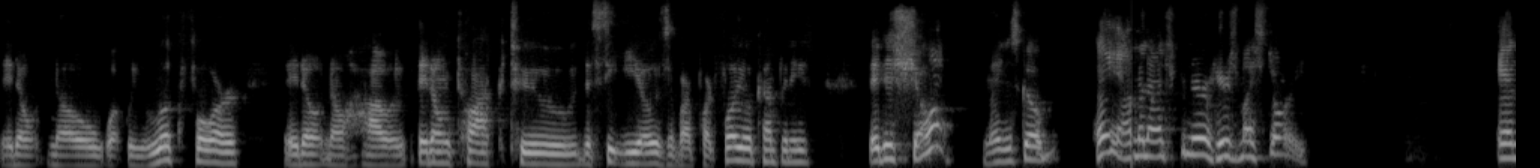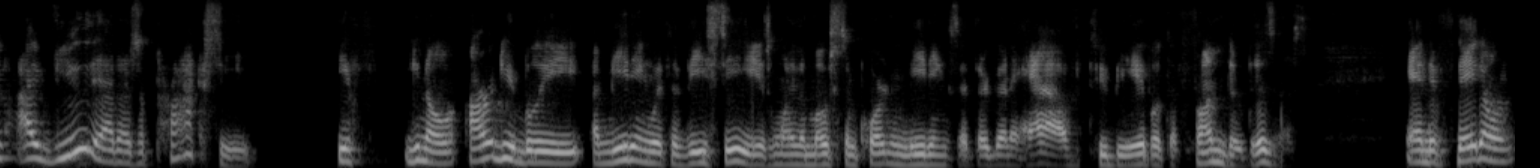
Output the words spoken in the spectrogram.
they don't know what we look for, they don't know how, they don't talk to the CEOs of our portfolio companies. They just show up they just go, Hey, I'm an entrepreneur. Here's my story. And I view that as a proxy. If, you know, arguably a meeting with a VC is one of the most important meetings that they're going to have to be able to fund their business. And if they don't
